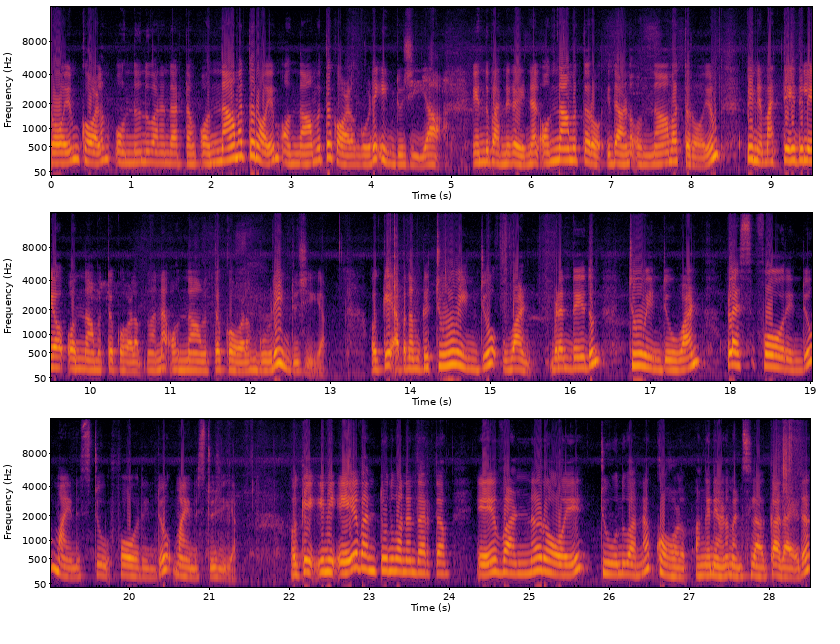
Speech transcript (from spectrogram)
റോയും കോളം ഒന്ന് എന്ന് എന്താ അർത്ഥം? ഒന്നാമത്തെ റോയും ഒന്നാമത്തെ കോളം കൂടി ഇന്റു ചെയ്യുക എന്ന് പറഞ്ഞു കഴിഞ്ഞാൽ ഒന്നാമത്തെ റോ ഇതാണ് ഒന്നാമത്തെ റോയും പിന്നെ മറ്റേതിലെയോ ഒന്നാമത്തെ കോളം എന്ന് പറഞ്ഞാൽ ഒന്നാമത്തെ കോളം കൂടി ഇന്റു ചെയ്യുക ഓക്കെ അപ്പം നമുക്ക് ടു ഇന്റു വൺ ഇവിടെ എന്ത് ചെയ്തും two into one plus four into minus two four into minus two ചെയ്യാം. ഓക്കെ ഇനി എ വൺ ടു എന്ന് പറഞ്ഞാൽ എന്താ അർത്ഥം? എ വണ്ണ് റോയെ ടു എന്ന് പറഞ്ഞാൽ കോളം അങ്ങനെയാണ് മനസ്സിലാക്കുക. അതായത്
